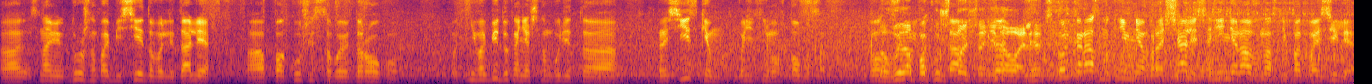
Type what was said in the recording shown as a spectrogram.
э, с нами дружно побеседовали, дали э, покушать с собой в дорогу. Вот не в обиду, конечно, будет э, российским водителям автобусов. Но вы нам сколько- покушать да. точно не давали. Сколько раз мы к ним не обращались, они ни разу нас не подвозили.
